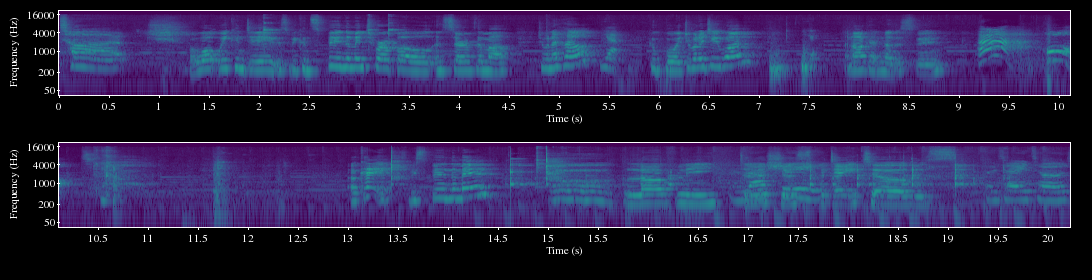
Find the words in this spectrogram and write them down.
touch. But what we can do is we can spoon them into our bowl and serve them up. Do you want to help? Yeah. Good boy. Do you want to do one? Yeah. And I'll get another spoon. Ah! Hot. Okay, we spoon them in. Lovely, delicious Lovely. potatoes. Potatoes.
